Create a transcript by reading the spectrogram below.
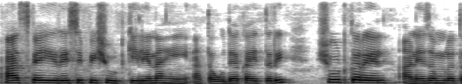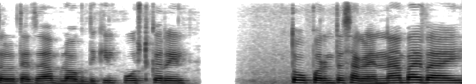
आज काही रेसिपी शूट केली नाही. आता उद्या काहीतरी शूट करेल आणि जमलं तर त्याचा ब्लॉग देखील पोस्ट करेल. तोपर्यंत सगळ्यांना बाय बाय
